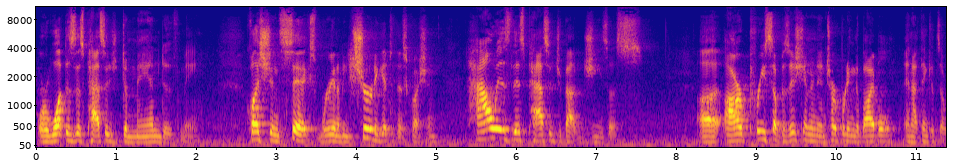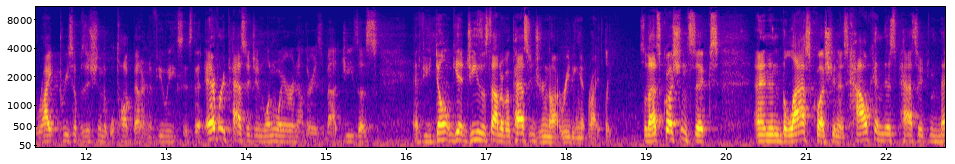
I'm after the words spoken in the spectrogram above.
Or what does this passage demand of me? Question six, we're going to be sure to get to this question. How is this passage about Jesus? Uh, our presupposition in interpreting the Bible, and I think it's a right presupposition that we'll talk about in a few weeks, is that every passage in one way or another is about Jesus. And if you don't get Jesus out of a passage, you're not reading it rightly. So that's question six. And then the last question is how can this passage me-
